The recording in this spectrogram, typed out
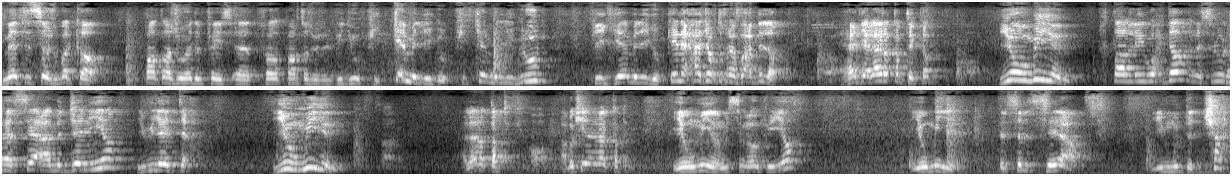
ما تنساوش بركة بارطاجوا هذا الفيس آه، بارطاجوا هذا الفيديو في كامل les groupes في كامل les groupes في كامل لي جروب كاينة حاجة أخرى أبو عبد الله؟ هذه على رقبتك. يوميا اختار لي وحدة نرسلوا لها ساعه مجانية للولايه تاعها يوميا. على رقبتك. عباك على رقبتك. يوميا يسمعوا فيا. يوميا. ترسل ساعه لمدة شهر.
